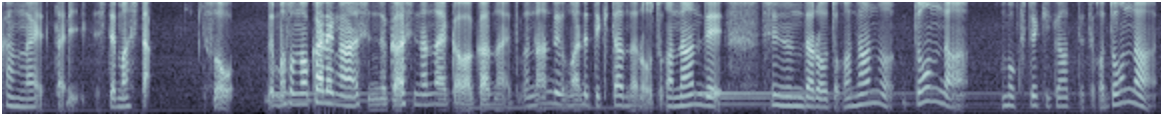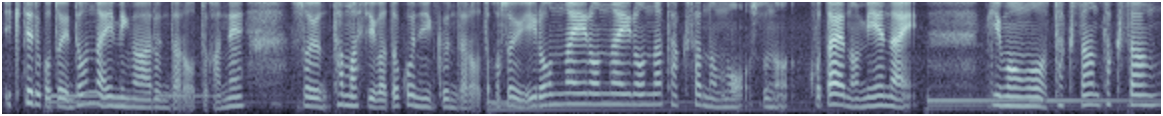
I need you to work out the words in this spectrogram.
考えたりしてました。そう。でもその彼が死ぬか死なないか分かんないとか何で生まれてきたんだろうとか何で死ぬんだろうとか何のどんな目的があってとかどんな生きてることにどんな意味があるんだろうとかね。そういう魂はどこに行くんだろうとかそういういろんないろんないろんなたくさんのもうその答えの見えない疑問をたくさんたくさん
